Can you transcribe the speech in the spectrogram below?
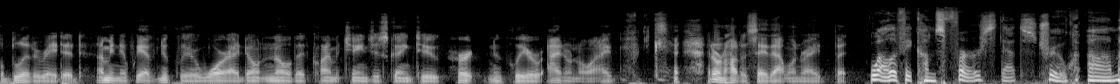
obliterated? I mean, if we have nuclear war, I don't know that climate change is going to hurt nuclear. I don't know. I I don't know how to say that one right, but well, if it comes first, that's true. Um,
